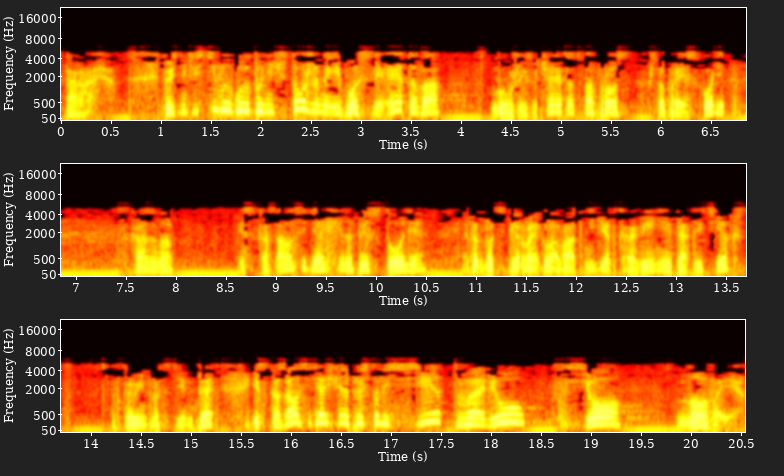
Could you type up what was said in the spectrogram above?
вторая. То есть нечестивые будут уничтожены, и после этого, мы уже изучали этот вопрос, что происходит, сказано, «И сказал сидящий на престоле», это 21 глава книги Откровения, пятый текст, Откровение 21.5, «И сказал сидящий на престоле, «Се творю все новое».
